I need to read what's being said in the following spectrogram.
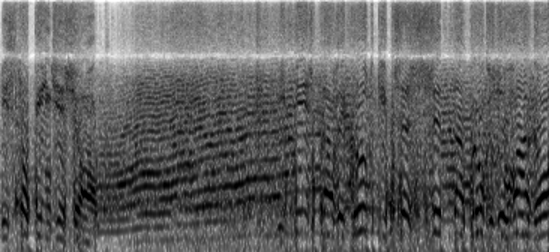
i 150 i 5 prawy krótki przez szczyt na próg z uwagą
